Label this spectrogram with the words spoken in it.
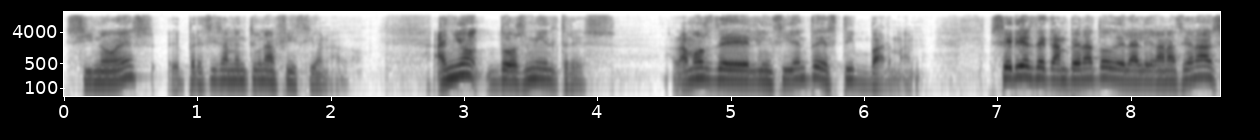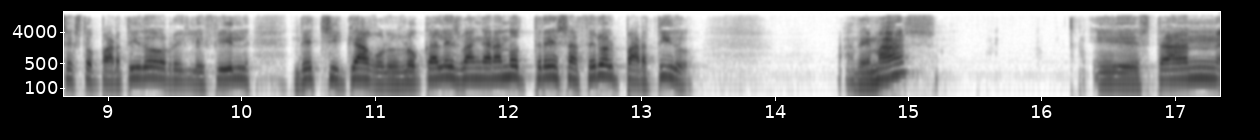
sino es eh, precisamente un aficionado. Año 2003. Hablamos del incidente de Steve Barman. Series de campeonato de la Liga Nacional, sexto partido, Wrigley Field de Chicago. Los locales van ganando 3 a 0 el partido. Además, eh, están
